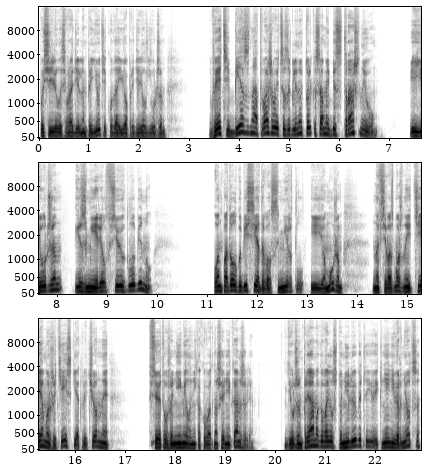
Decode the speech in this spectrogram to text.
поселилась в родильном приюте, куда ее определил Юджин. В эти бездны отваживается заглянуть только самый бесстрашный ум, и Юджин измерил всю их глубину. Он подолгу беседовал с Миртл и ее мужем на всевозможные темы, житейские, отвлеченные, все это уже не имело никакого отношения к Анжеле. Юджин прямо говорил, что не любит ее и к ней не вернется,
